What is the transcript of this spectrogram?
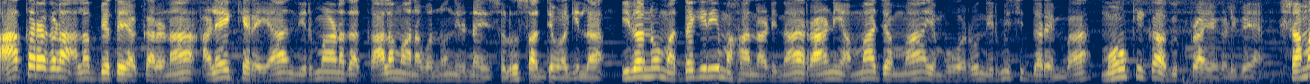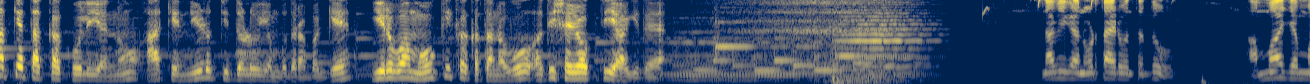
ಆಕರಗಳ ಅಲಭ್ಯತೆಯ ಕಾರಣ ಹಳೆ ಕೆರೆಯ ನಿರ್ಮಾಣದ ಕಾಲಮಾನವನ್ನು ನಿರ್ಣಯಿಸಲು ಸಾಧ್ಯವಾಗಿಲ್ಲ. ಇದನ್ನು ಮದ್ದಗಿರಿ ಮಹಾನಾಡಿನ ರಾಣಿ ಅಮ್ಮಾಜಮ್ಮ ಎಂಬುವರು ನಿರ್ಮಿಸಿದ್ದರೆಂಬ ಮೌಖಿಕ ಅಭಿಪ್ರಾಯಗಳಿವೆ. ಶ್ರಮಕ್ಕೆ ತಕ್ಕ ಕೂಲಿಯನ್ನು ಆಕೆ ನೀಡುತ್ತಿದ್ದಳು ಎಂಬುದರ ಬಗ್ಗೆ ಇರುವ ಮೌಖಿಕ ಕಥನವು ಅತಿಶಯೋಕ್ತಿಯಾಗಿದೆ. ನಾವೀಗ ನೋಡ್ತಾ ಇರುವಂಥದ್ದು ಅಮ್ಮಾಜಮ್ಮ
